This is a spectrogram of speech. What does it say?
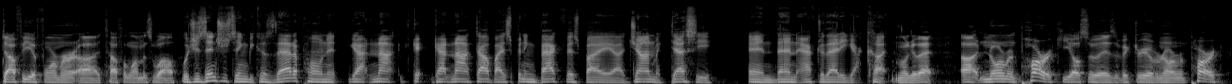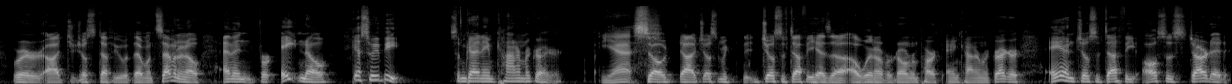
Duffy, a former uh, TUF alum as well. which is interesting because that opponent got knocked got knocked out by a spinning back fist by uh, John Makdessi, and then after that he got cut. Look at that. Uh, Norman Parke, he also has a victory over Norman Parke, where uh, Joseph Duffy that went seven and zero, and then for eight and zero, guess who he beat? Some guy named Conor McGregor. Yes. So uh, Joseph Mc- Joseph Duffy has a, a win over Norman Parke and Conor McGregor, and Joseph Duffy also started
